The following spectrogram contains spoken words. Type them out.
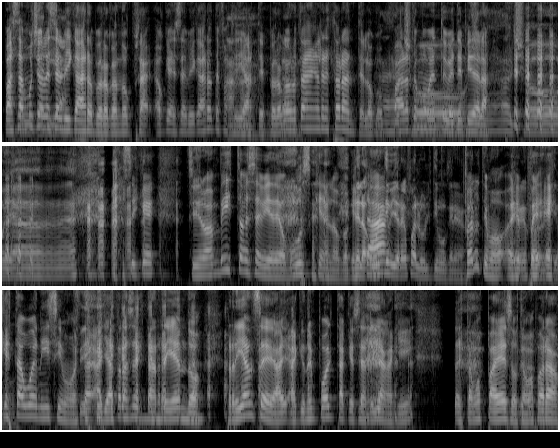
Pasa mucho en el servicarro, pero cuando, o sea, ok, en el servicarro te fastidiaste, pero cuando estás en el restaurante, loco, ah, párate un momento y vete y pídela. Así que, si no han visto ese video, búsquenlo. Porque de está... yo creo que fue el último, creo. Fue el último. Eh, es que está buenísimo. allá atrás se están riendo. ríanse, aquí no importa que se rían, aquí estamos para eso, estamos para...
